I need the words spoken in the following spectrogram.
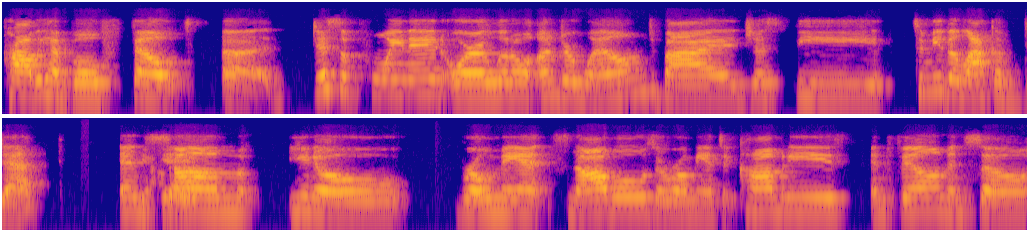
probably have both felt uh, disappointed or a little underwhelmed by just the to me the lack of depth in yeah. some you know romance novels or romantic comedies and film. And so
